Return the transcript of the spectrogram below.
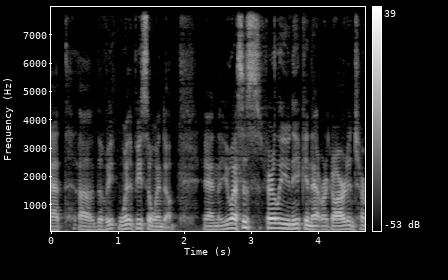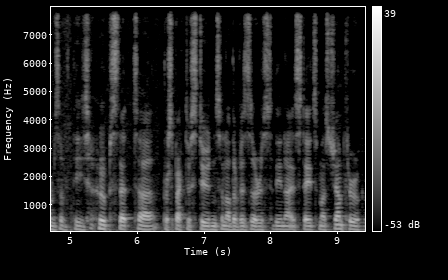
at uh, the visa window. And the U.S. is fairly unique in that regard in terms of these hoops that uh, prospective students and other visitors to the United States must jump through. And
